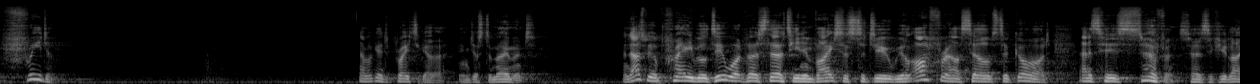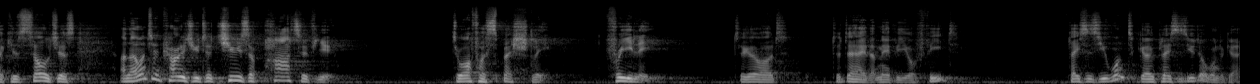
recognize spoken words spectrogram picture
freedom. Now we're going to pray together in just a moment. And as we'll pray, we'll do what verse 13 invites us to do. We'll offer ourselves to God as his servants, as if you like, his soldiers. And I want to encourage you to choose a part of you to offer specially, freely to God today. That may be your feet, places you want to go, places you don't want to go.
